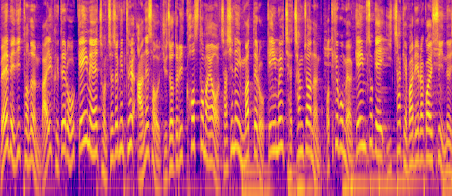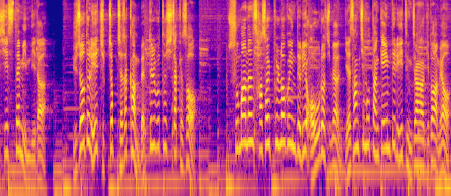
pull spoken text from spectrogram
맵 에디터는 말 그대로 게임의 전체적인 틀 안에서 유저들이 커스텀하여 자신의 입맛대로 게임을 재창조하는 어떻게 보면 게임 속의 2차 개발이라고 할 수 있는 시스템입니다. 유저들이 직접 제작한 맵들부터 시작해서 수많은 사설 플러그인들이 어우러지면 예상치 못한 게임들이 등장하기도 하며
